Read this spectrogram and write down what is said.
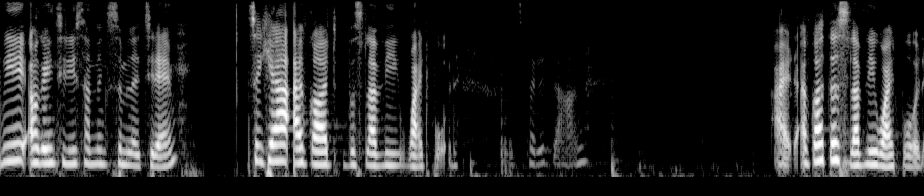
we are going to do something similar today. So here I've got this lovely whiteboard. Let's put it down. All right, I've got this lovely whiteboard,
